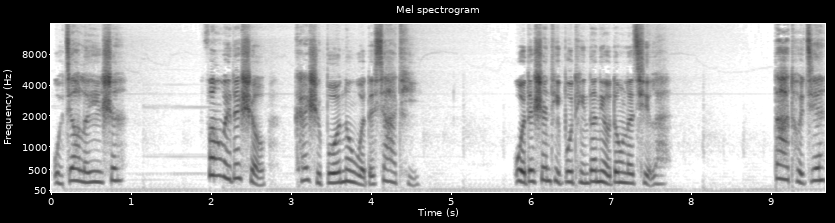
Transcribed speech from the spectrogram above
我叫了一声，方伟的手开始拨弄我的下体，我的身体不停的扭动了起来，大腿间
